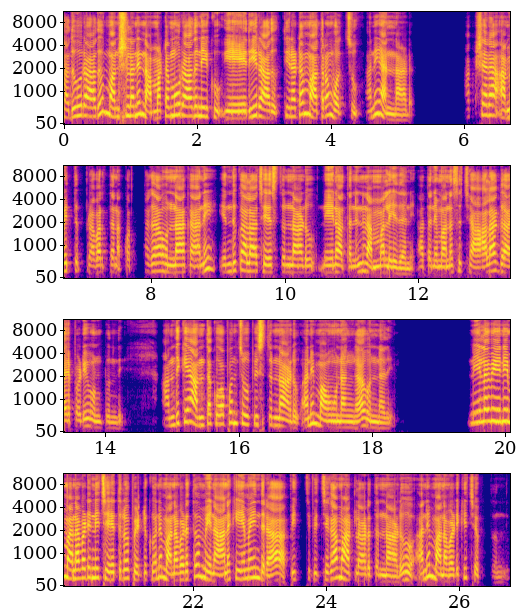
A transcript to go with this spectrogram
చదువు రాదు. మనుషులని నమ్మటము రాదు నీకు. ఏదీ రాదు. తినటం మాత్రం వచ్చు అని అన్నాడు. అక్షర అమిత్ ప్రవర్తన కొత్తగా ఉన్నా కానీ ఎందుకు అలా చేస్తున్నాడు? నేను అతనిని నమ్మలేదని. అతని మనసు చాలా గాయపడి ఉంటుంది. అందుకే అంత కోపం చూపిస్తున్నాడు అని మౌనంగా ఉన్నది. నీలవేణి మనవడిని చేతిలో పెట్టుకుని మనవడితో మీ నాన్నకి ఏమైందిరా? పిచ్చి పిచ్చిగా మాట్లాడుతున్నాడు అని మనవడికి చెప్తుంది.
